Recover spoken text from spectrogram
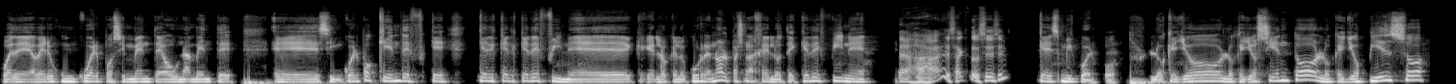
puede haber un cuerpo sin mente o una mente sin cuerpo. ¿Quién qué, qué, define qué es lo que le ocurre ¿no? al personaje de Lote? ¿Qué define Ajá, exacto, sí, sí qué es mi cuerpo, lo que yo, lo que yo siento, lo que yo pienso,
